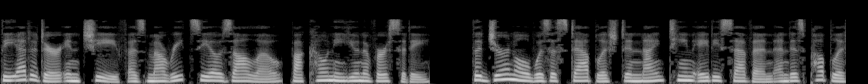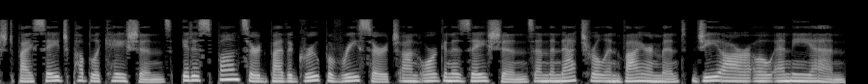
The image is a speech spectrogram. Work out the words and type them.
The editor-in-chief is Maurizio Zollo Bocconi University. The journal was established in 1987 and is published by Sage Publications. It is sponsored by the Group of Research on Organizations and the Natural Environment (GRONEN).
